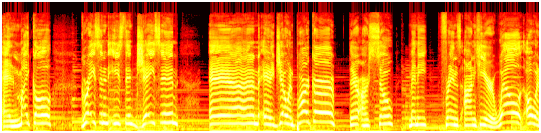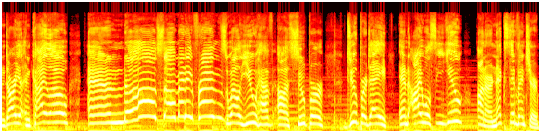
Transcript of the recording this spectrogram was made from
and Michael, Grayson and Easton, Jason, and Annie Joe and Parker. There are so many friends on here. Well, oh, and Daria and Kylo, and oh, so many friends. Well, you have a super duper day, and I will see you on our next adventure.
